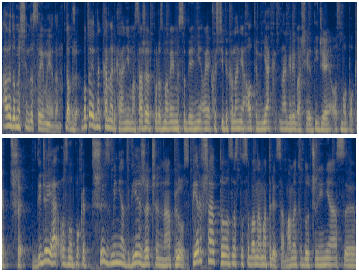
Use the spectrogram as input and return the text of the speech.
ale domyślnie dostajemy jeden. Dobrze, bo to jednak kamerka, a nie masażer. Porozmawiajmy sobie nie o jakości wykonania, a o tym, jak nagrywa się DJI Osmo Pocket 3. DJI Osmo Pocket 3 zmienia dwie rzeczy na plus. Pierwsza to zastosowana matryca. Mamy tu do czynienia z e,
